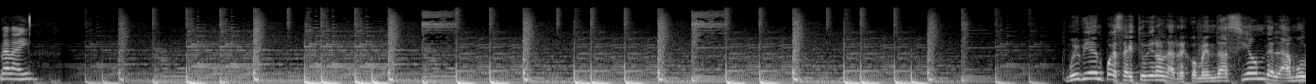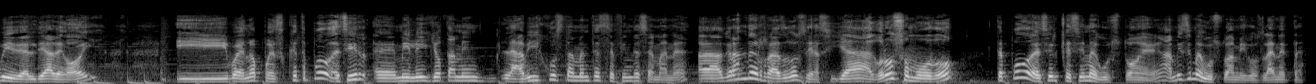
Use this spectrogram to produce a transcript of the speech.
Bye bye. Muy bien, pues ahí tuvieron la recomendación de la movie del día de hoy. Y bueno, pues, ¿qué te puedo decir, Emily? Yo también la vi justamente este fin de semana. A grandes rasgos y así ya a grosso modo, te puedo decir que sí me gustó, ¿eh? A mí sí me gustó, amigos, la neta.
